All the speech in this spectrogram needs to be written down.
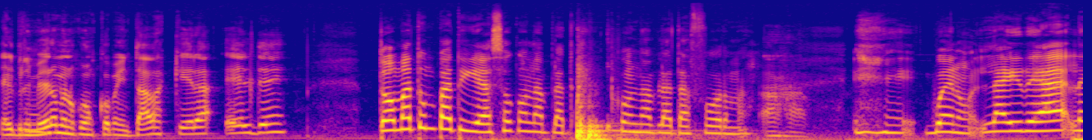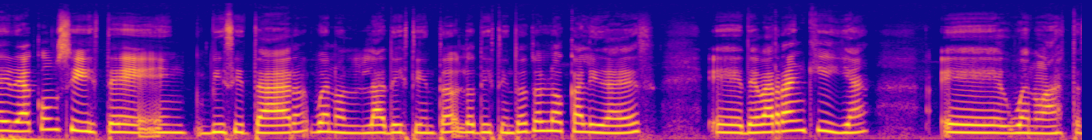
el primero me lo comentabas que era el de... Tómate un patillazo con la, plata con la plataforma. Ajá. bueno, la idea, la idea consiste en visitar, bueno, las distintas, los distintas localidades eh, de Barranquilla, eh, bueno, hasta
